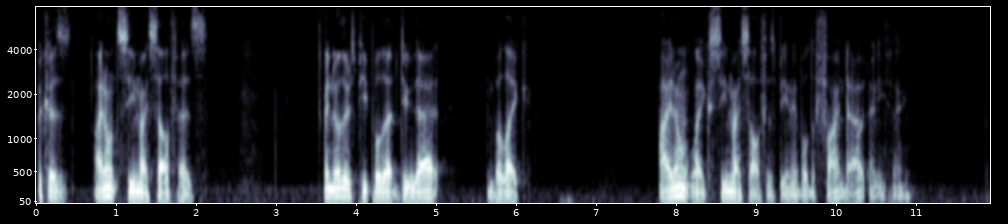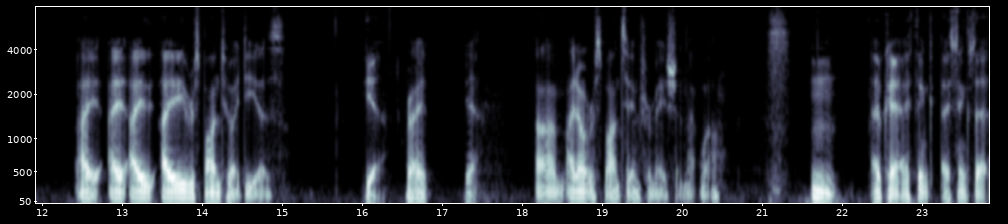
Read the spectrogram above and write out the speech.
because I don't see myself as. I know there's people that do that, but like. I don't like see myself as being able to find out anything. I I I, I respond to ideas, Yeah, right? yeah. Um, I don't respond to information that well. Mm. Okay, I think I think that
